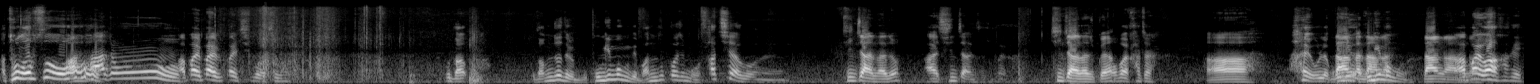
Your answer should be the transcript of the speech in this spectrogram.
아, 돈 없어 아 사줘. 아 빨리 빨리 빨리 집어 집어 뭐, 나, 뭐 남자들 뭐 고기 먹는데 만두까지 먹어 사치야 그거는 진짜 안 사줘? 아 진짜 안 사줘 빨리 가 진짜 안 사줄 거야? 어, 빨리 가자 아 아이 원래 고기, 나가 나가. 고기만 먹는 나가. 아 빨리 와 가게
